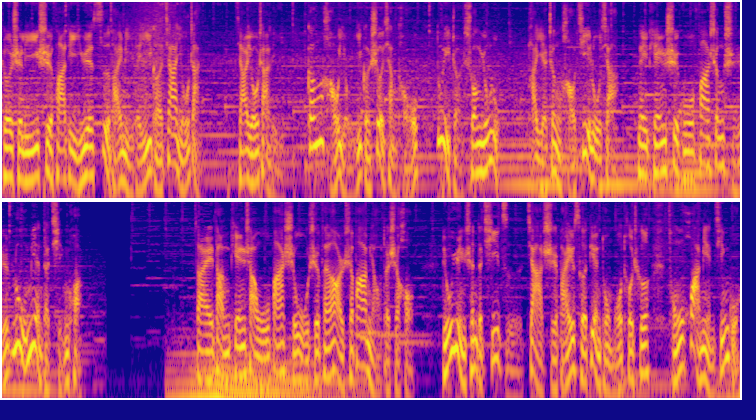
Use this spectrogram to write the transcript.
这是离事发地约四百米的一个加油站，加油站里刚好有一个摄像头对着双拥路，它也正好记录下那天事故发生时路面的情况。在当天上午八时五十分二十八秒的时候，刘运生的妻子驾驶白色电动摩托车从画面经过，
